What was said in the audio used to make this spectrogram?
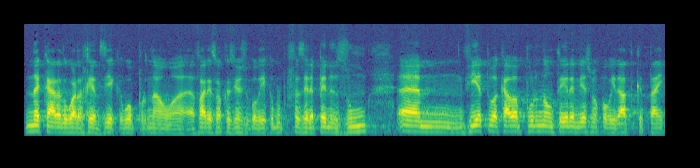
na cara do guarda-redes e acabou por não, a várias ocasiões do gol, e acabou por fazer apenas um. um Vieto acaba por não ter a mesma qualidade que tem uh,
